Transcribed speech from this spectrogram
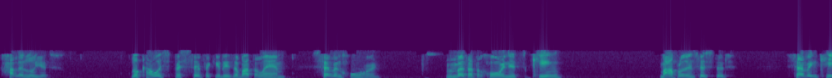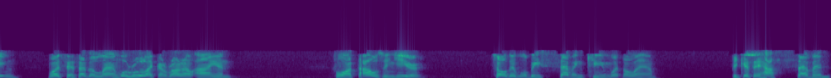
Hallelujah. Look how specific it is about the lamb. Seven horn. Remember that the horn is king, my brother and sisters? Seven king. Well, it says that the lamb will rule like a rod of iron for a thousand years. So there will be seven king with the lamb because it has seven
